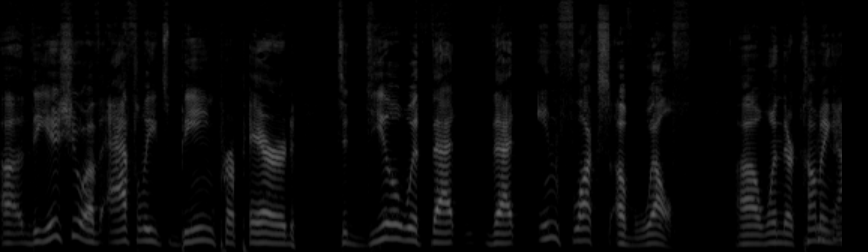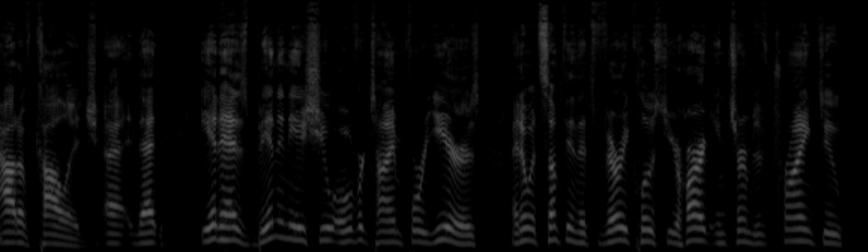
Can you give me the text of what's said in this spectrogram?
Uh, the issue of athletes being prepared to deal with that that influx of wealth uh, when they're coming out of college. Uh, that it has been an issue over time for years. I know it's something that's very close to your heart in terms of trying to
